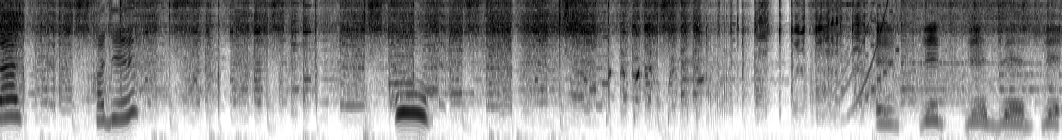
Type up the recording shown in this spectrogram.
Güzel. Hadi. Uh. Evet, evet, evet, evet,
